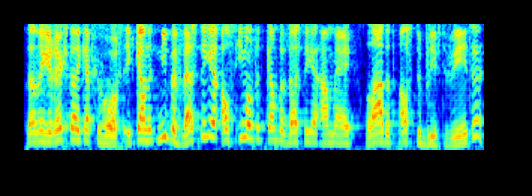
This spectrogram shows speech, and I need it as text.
dat is een gerucht dat ik heb gehoord. Ik kan het niet bevestigen. Als iemand het kan bevestigen aan mij, laat het alstublieft weten.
